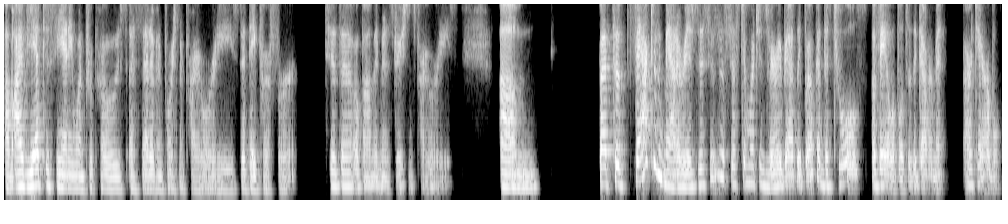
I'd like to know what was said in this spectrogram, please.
Um, I've yet to see anyone propose a set of enforcement priorities that they prefer to the Obama administration's priorities. Um, but the fact of the matter is, this is a system which is very badly broken. The tools available to the government are terrible.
